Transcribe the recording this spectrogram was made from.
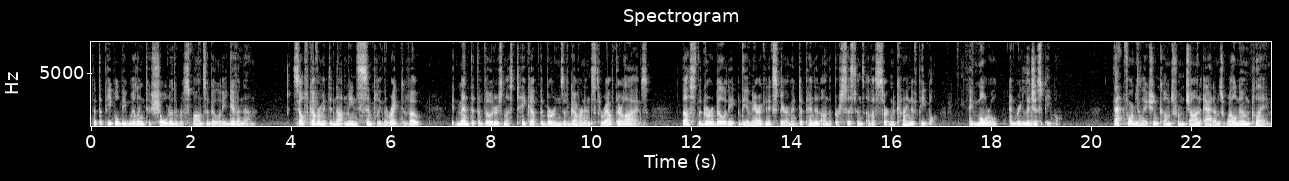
that the people be willing to shoulder the responsibility given them. Self government did not mean simply the right to vote, it meant that the voters must take up the burdens of governance throughout their lives. Thus, the durability of the American experiment depended on the persistence of a certain kind of people a moral and religious people. That formulation comes from John Adams' well known claim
